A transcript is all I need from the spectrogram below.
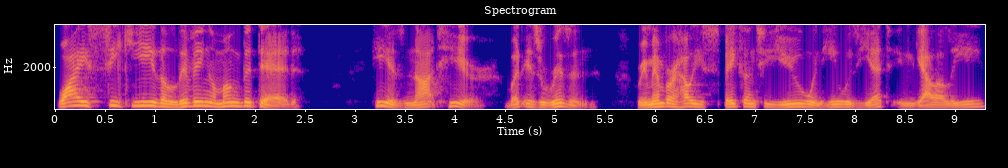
Why seek ye the living among the dead? He is not here, but is risen. Remember how he spake unto you when he was yet in Galilee,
